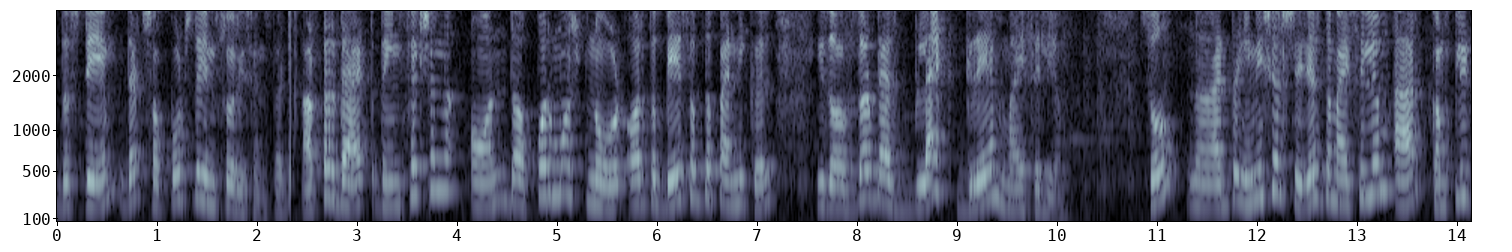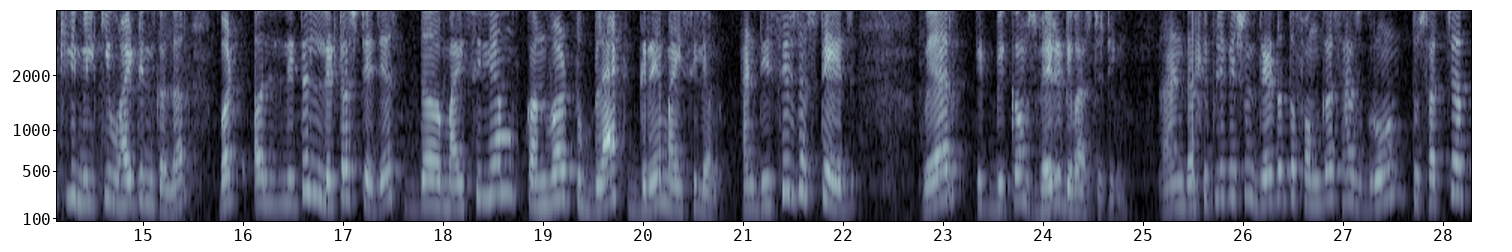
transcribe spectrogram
the stem that supports the inflorescence. That after that, the infection on the uppermost node or the base of the panicle is observed as black gray mycelium. So uh, at the initial stages, the mycelium are completely milky white in color, but a little later stages, the mycelium convert to black gray mycelium, and this is the stage where it becomes very devastating. And multiplication rate of the fungus has grown to such a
